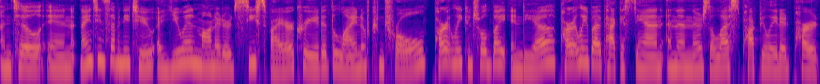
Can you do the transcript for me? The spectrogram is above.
until in 1972, a UN monitored ceasefire created the line of control, partly controlled by India, partly by Pakistan, and then there's a less populated part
